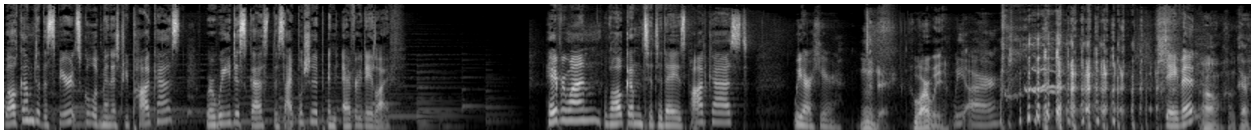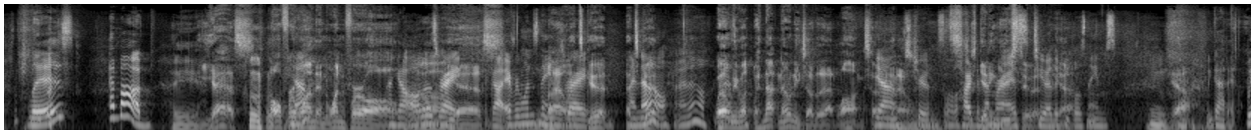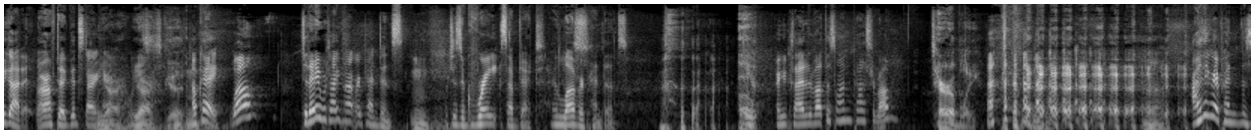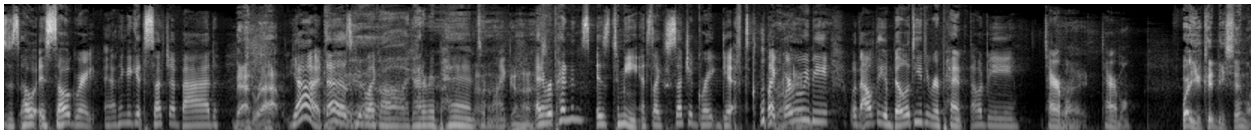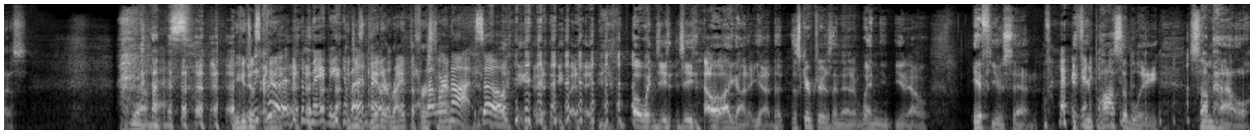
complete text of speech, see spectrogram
Welcome to the Spirit School of Ministry podcast, where we discuss discipleship in everyday life. Hey, everyone. Welcome to today's podcast. We are here. Mm. today. Who are we? We are David, Oh, okay. Liz, and Bob. Hey. Yes, all for Yeah. one and one for all. I got all those oh, right. yes. I got everyone's names Wow, right. that's good. That's I know. I know. Well, we won't- we've not known each other that long, so yeah, you know, it's true. It's a little it's hard to getting memorize used to two other Yeah. people's names. Mm. Yeah, We got it. We got it. We're off to a good start We here. are. We are. it's good. Mm-hmm. Okay, well, today we're talking about repentance, mm. which is a great subject. I love repentance. Oh, You- Are you excited about this one, Pastor Bob? Terribly. I think repentance is so is so great, and I think it gets such a bad. Bad rap. Yeah, it oh, does. Oh, People are like, oh, I gotta repent, and oh, like, and repentance is to me, it's like such a great gift. like, where would we be without the ability to repent? That would be terrible, Right. terrible. Well, you could be sinless. Yeah. Yes, You could just we get it, could maybe, but just get it right the first but we're not. So oh, when Jesus, Je- oh, I got it. Yeah, the, the scriptures and then when you, you know, if you sin, if you possibly somehow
